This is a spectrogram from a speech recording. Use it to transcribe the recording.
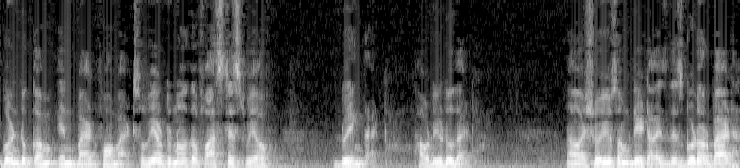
going to come in bad format. So we have to know the fastest way of doing that. How do you do that? Now I show you some data. Is this good or bad?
